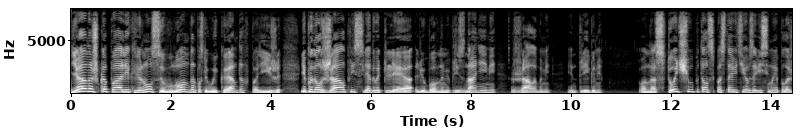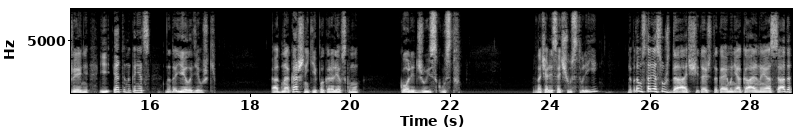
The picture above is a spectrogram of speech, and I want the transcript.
Янош Копалик вернулся в Лондон после уикенда в Париже и продолжал преследовать Леа любовными признаниями, жалобами, интригами. Он настойчиво пытался поставить ее в зависимое положение, и это, наконец, надоело девушке. Однокашники по Королевскому колледжу искусств вначале сочувствовали ей, но потом стали осуждать, считая, что такая маниакальная осада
